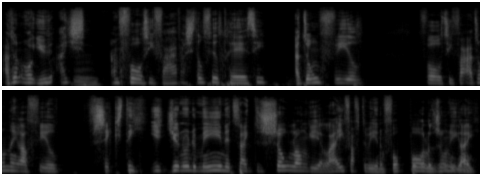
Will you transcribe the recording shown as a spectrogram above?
I don't know what you mm. I'm 45. I still feel 30. I don't feel 45. I don't think I'll feel 60. You, do you know what I mean? It's like there's so long of your life after being a footballer. There's only like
